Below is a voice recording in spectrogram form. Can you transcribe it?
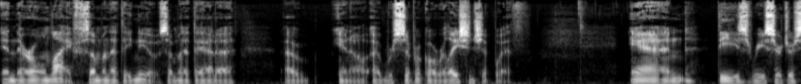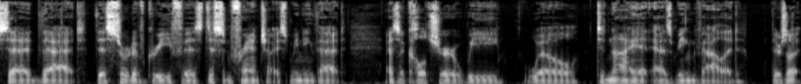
in their own life, someone that they knew, someone that they had a, a you know a reciprocal relationship with. And these researchers said that this sort of grief is disenfranchised, meaning that as a culture we will deny it as being valid. There's a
